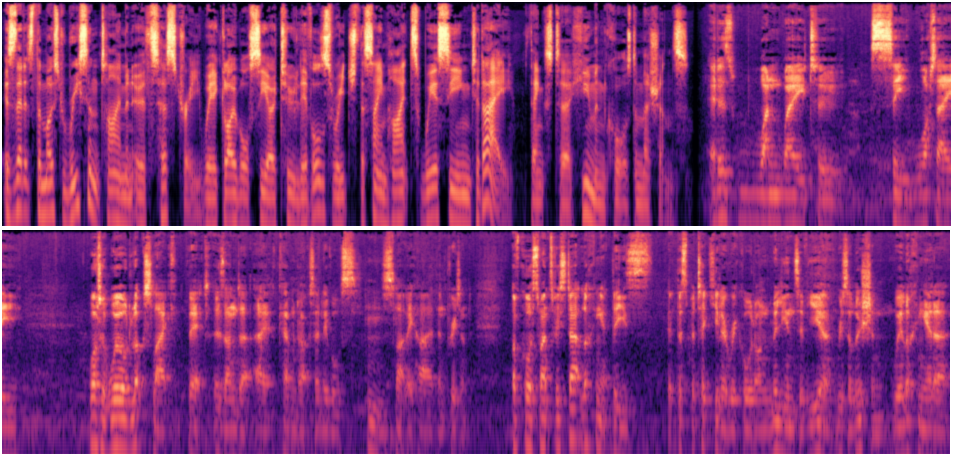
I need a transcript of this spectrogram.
is that it's the most recent time in Earth's history where global CO2 levels reach the same heights we're seeing today, thanks to human caused emissions. It is one way to see what a what a world looks like that is under uh, carbon dioxide levels slightly higher than present. Of course, once we start looking at these at this particular record on millions of year resolution, we're looking at a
